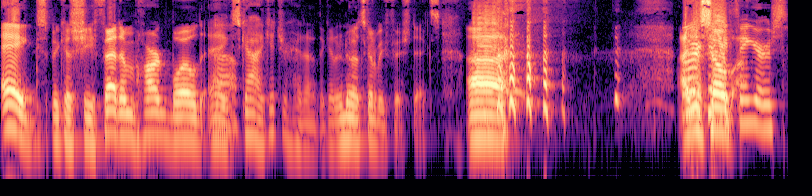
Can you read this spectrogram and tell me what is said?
eggs because she fed him hard boiled eggs. God, get your head out of the gutter. No, it's going to be fish sticks. Uh, I just hope fingers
